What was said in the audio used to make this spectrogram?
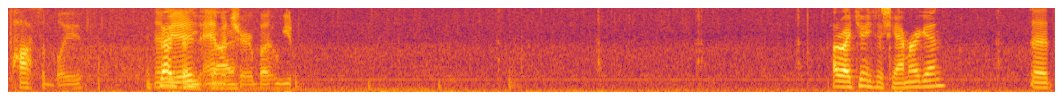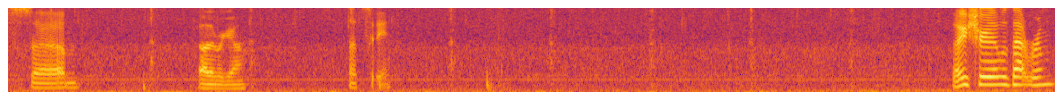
Possibly. It I says mean, it is amateur, but you, How do I change the camera again? that's um. Oh, there we go. Let's see. Are you sure it was that room?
